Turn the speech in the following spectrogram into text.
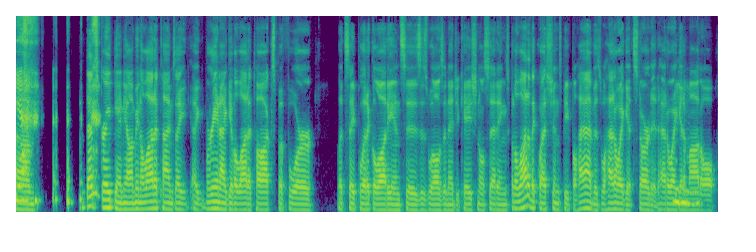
Yeah. Um, that's great, Danielle. I mean, a lot of times I, I, Marie and I give a lot of talks before, let's say, political audiences as well as in educational settings. But a lot of the questions people have is, well, how do I get started? How do I get a Mhm. model?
